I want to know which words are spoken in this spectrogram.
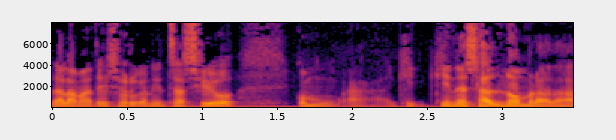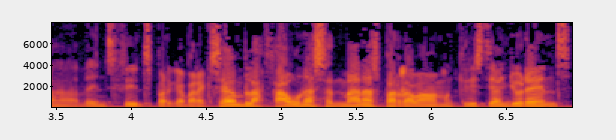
de la mateixa organització. Com, eh, qui- quin és el nombre d'inscrits? Perquè, per exemple, fa unes setmanes parlàvem amb Cristian Llorenç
